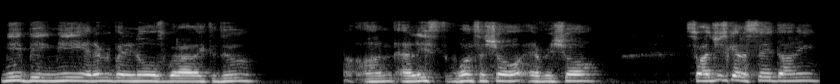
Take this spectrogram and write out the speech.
me being me, and everybody knows what I like to do on at least once a show, every show. So I just got to say, Donnie,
